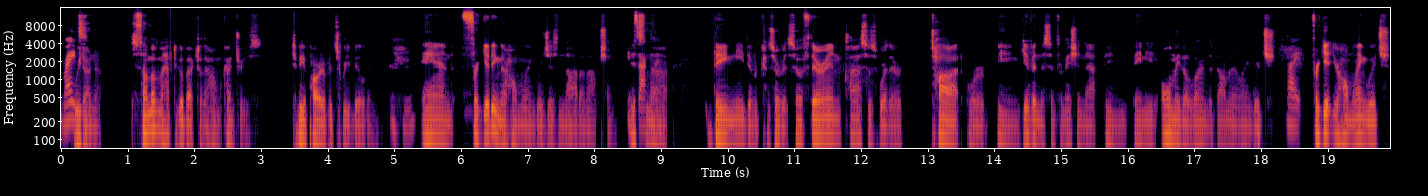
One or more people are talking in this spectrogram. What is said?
Right. We don't know. Some of them have to go back to their home countries to be a part of its rebuilding. hmm And forgetting their home language is not an option. Exactly. It's not. They need to conserve it. So if they're in classes where they're taught or being given this information that they, they need only to learn the dominant language, Right. forget your home language.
